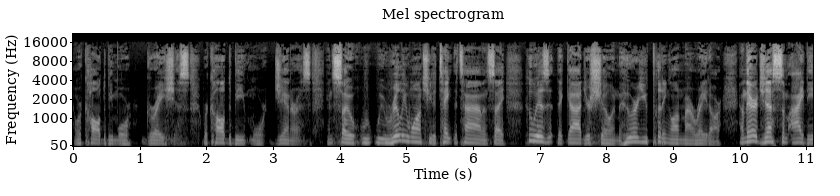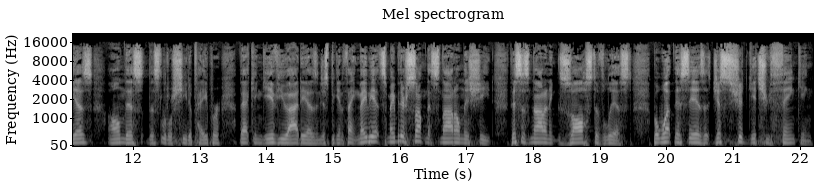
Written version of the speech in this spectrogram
and we're called to be more gracious. We're called to be more generous. And so we really want you to take the time and say, Who is it that, God, you're showing me? Who are you putting on my radar? And there are just some ideas on this, this little sheet of paper that can give you ideas and just begin to think. Maybe it's maybe there's something that's not on this sheet. This is not an exhaustive list, but what this is, it just should get you thinking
